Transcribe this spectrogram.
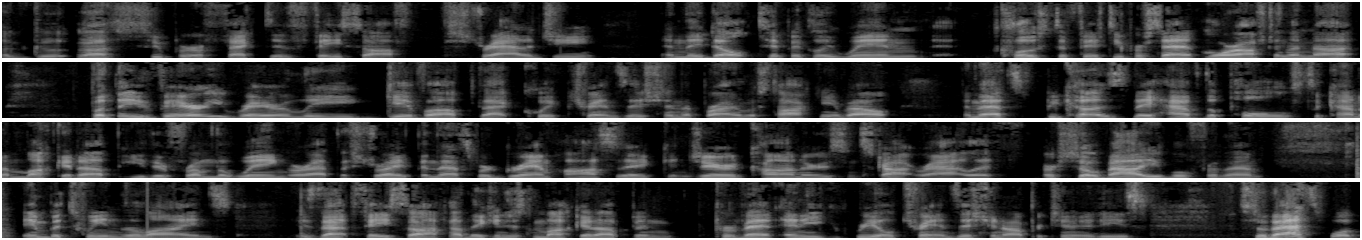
a good, uh, super effective face-off strategy, and they don't typically win close to 50% more often than not. But they very rarely give up that quick transition that Brian was talking about. And that's because they have the poles to kind of muck it up either from the wing or at the stripe. And that's where Graeme Hossack and Jared Conners and Scott Ratliff are so valuable for them in between the lines is that face off, how they can just muck it up and prevent any real transition opportunities. So that's what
